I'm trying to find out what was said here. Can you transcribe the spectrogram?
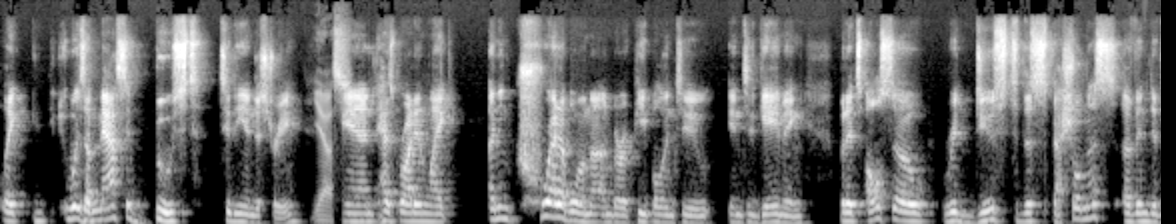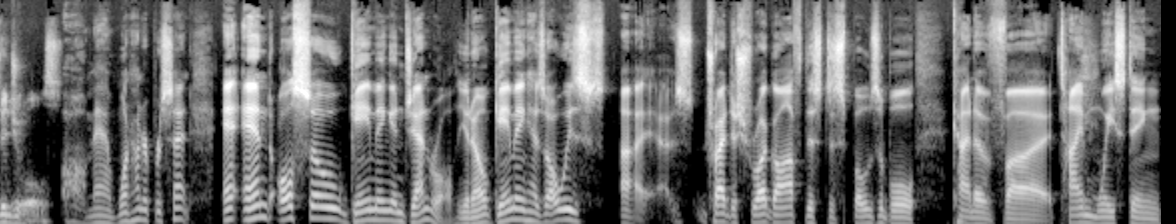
like it was a massive boost to the industry yes. and has brought in like an incredible number of people into into gaming but it's also reduced the specialness of individuals. Oh man, 100%. And, also gaming in general, you know, gaming has always uh, tried to shrug off this disposable kind of uh, time wasting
